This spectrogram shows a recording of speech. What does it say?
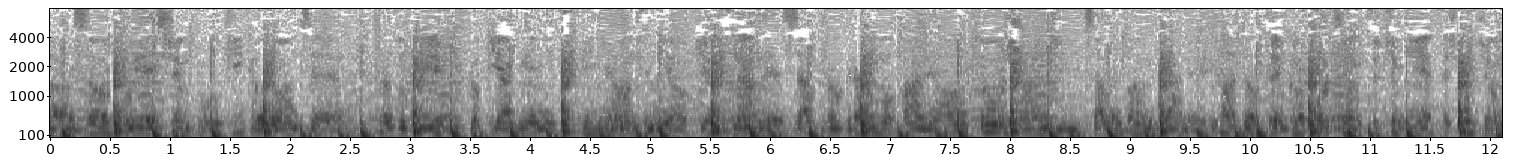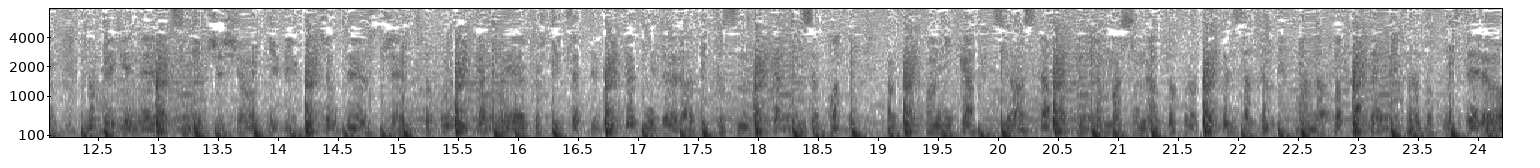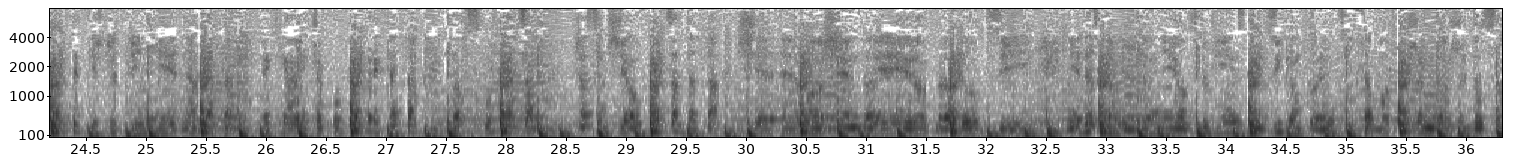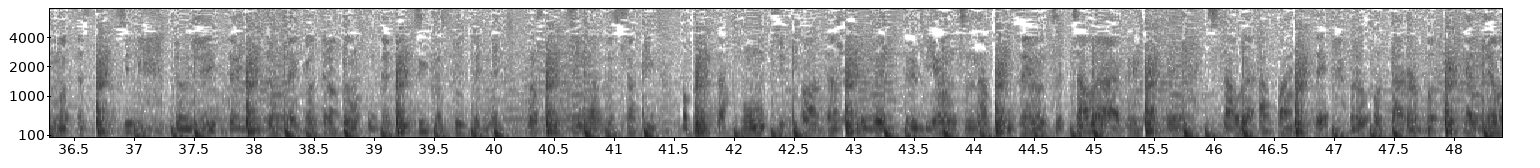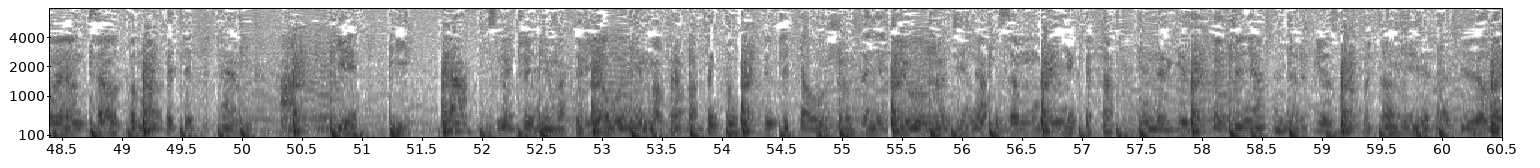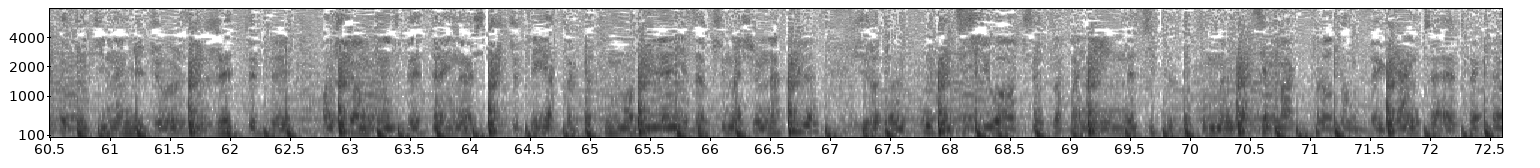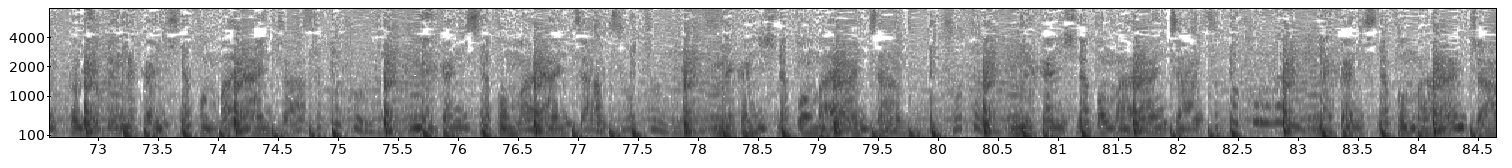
Żelazokuje się półki gorące Produkuje hip-hop jak nic pieniądze Nieokiełznany, zaprogramowany On tu rządzi cały bankany A do tego pociąg, co ciągnie jesteś pociąg. Nowej generacji nie przesiąknie wilgocią ten sprzęt. To unikat, to jakości certyfikat nie da rady To syndykat i zapłaty Faktofonika wzrasta popyt na maszyna To prototyp, zatem ma na to patent. Produkt nie stereotyp, jeszcze ty nie jedna data. Wykańcza po fabrykata, to współpraca 7-8 to jej rok produkcji Nie dostaniesz do niej obsługi instrukcji konkurencji Sabotażem dąży do samotestracji Dojdzie, dojdzie do tego drogą ingerencji konstruktywnej Konstrukcji. Na wysokich obrotach funkcji Wpadasz w tryby trybiące, napędzające całe agregaty. Stałe aparaty, robota, robotyka Działające automaty typ M, A, G, I, K. Zmęczenie materiału, nie ma prawa bytu. Wyczyta urządzenie, czy zamówienie Chwyta energię zakończenia Energia zdobyta. nie jedna kilowatogodzina, nie joule zużyty, by osiągnąć wydajność szczyty jak perpetuum mobile, nie zatrzyma się na chwilę. Źródłem inwencji siła, oczęstowanie inercji, to dokumentacja, Mac, produkt wygrańcza, efektem końcowym mechaniczna pomarańcza. Co to kurwa? Mechaniczna pomarańcza, A co to jest? mechaniczna pomarańcza, Co to mechaniczna pomarańcza, Co to kurwa mechaniczna pomarańcza.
